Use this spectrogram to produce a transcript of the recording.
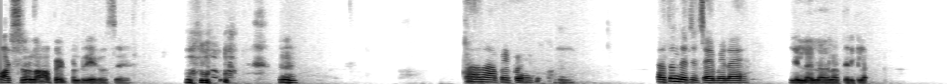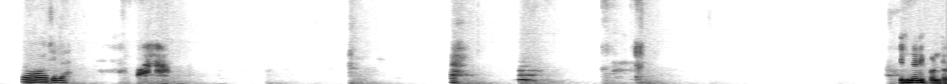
வாட்ஸ் நல்லா ஆப்ரேட் பண்றீங்க ரோஸு அதெல்லாம் அப்ளை பண்ணிடு ரத்தம் தெரிச்சிச்சா மேலே இல்லை இல்லை அதெல்லாம் தெரியல மூஞ்சில? என்னடி பண்ற?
